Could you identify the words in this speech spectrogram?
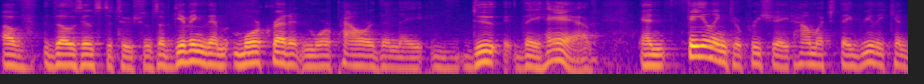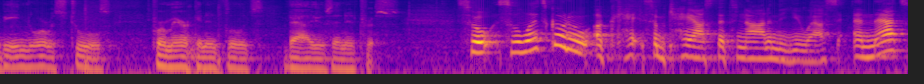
of those institutions, of giving them more credit and more power than they do they have, and failing to appreciate how much they really can be enormous tools for American influence, values, and interests. So, so let's go to a, some chaos that's not in the U.S., and that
